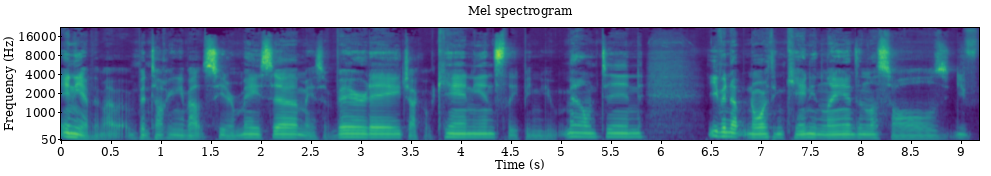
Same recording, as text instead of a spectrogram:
any of them. I've been talking about Cedar Mesa, Mesa Verde, Chaco Canyon, Sleeping Ute Mountain, even up north in Canyonlands and La Sal's. You've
